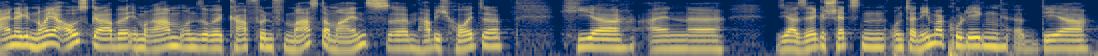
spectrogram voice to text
Eine neue Ausgabe im Rahmen unserer K5 Masterminds äh, habe ich heute hier einen äh, ja, sehr geschätzten Unternehmerkollegen, äh, der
